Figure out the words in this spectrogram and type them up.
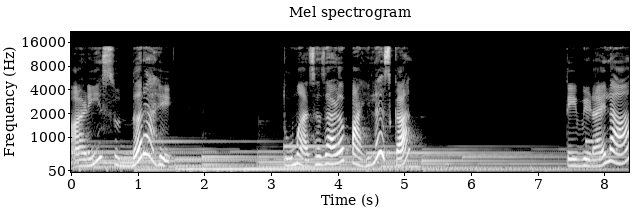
आणि सुंदर आहे. तू माझं जाळ पाहिलंस का? ते विणायला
